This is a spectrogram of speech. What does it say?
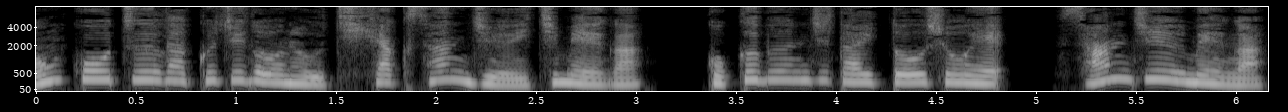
本校通学児童のうち131名が国分寺大東小へ、30名が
